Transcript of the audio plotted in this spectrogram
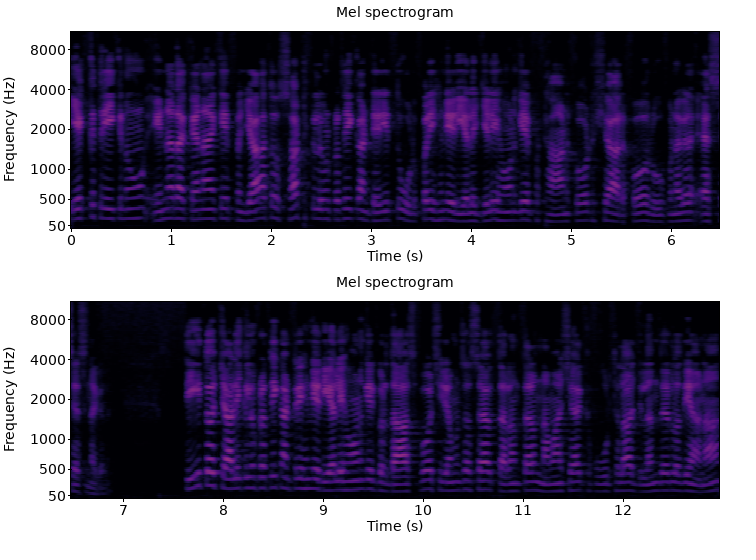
ਇੱਕ ਤਰੀਕ ਨੂੰ ਇਹਨਾਂ ਦਾ ਕਹਿਣਾ ਹੈ ਕਿ 50 ਤੋਂ 60 ਕਿਲੋਮੀਟਰ ਪ੍ਰਤੀ ਘੰਟੇ ਦੀ ਧੂੜ ਭਰੀ ਹਨੇਰੀ ਵਾਲੇ ਜ਼ਿਲ੍ਹੇ ਹੋਣਗੇ ਪਠਾਨਕੋਟ, ਹੁਸ਼ਿਆਰਪੁਰ, ਰੂਪਨਗਰ ਐਸਐਸ ਨਗਰ। 30 ਤੋਂ 40 ਕਿਲੋਮੀਟਰ ਪ੍ਰਤੀ ਘੰਟੇ ਹਨੇਰੀ ਵਾਲੇ ਹੋਣਗੇ ਗੁਰਦਾਸਪੁਰ, ਸ਼੍ਰੀ ਅੰਮ੍ਰਿਤਸਰ ਸਾਹਿਬ, ਤਰਨਤਾਰਨ ਨਵਾਂਸ਼ਹਿਰ ਕਪੂਰਥਲਾ, ਜਲੰਧਰ, ਲੁਧਿਆਣਾ,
